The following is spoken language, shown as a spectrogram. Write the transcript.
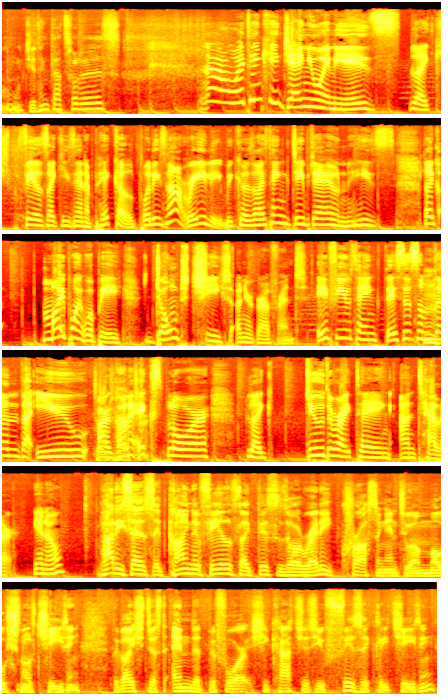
Oh, do you think that's what it is? No, I think he genuinely is, like, feels like he's in a pickle, but he's not really, because I think deep down he's, like, my point would be don't cheat on your girlfriend. If you think this is something that you Mm. Don't are going to explore, like, do the right thing and tell her, you know? Paddy says it kind of feels like this is already crossing into emotional cheating. The guy should just end it before she catches you physically cheating.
